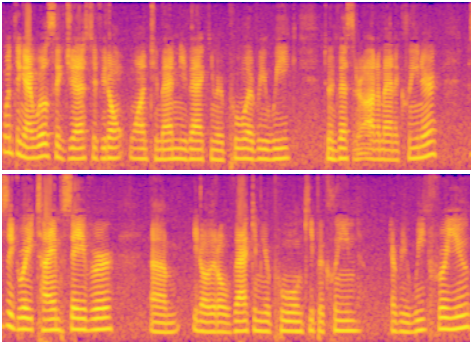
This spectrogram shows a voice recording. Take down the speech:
One thing I will suggest if you don't want to manually vacuum your pool every week to invest in an automatic cleaner. This is a great time saver. Um, you know, it'll vacuum your pool and keep it clean every week for you.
